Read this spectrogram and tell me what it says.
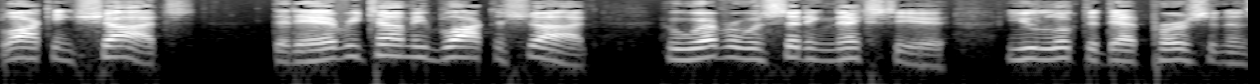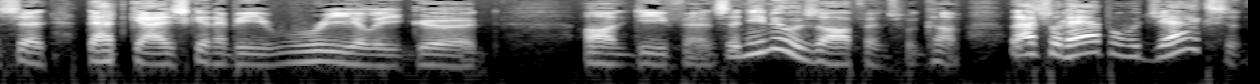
blocking shots, that every time he blocked a shot, whoever was sitting next to you, you looked at that person and said, that guy's going to be really good on defense. And you knew his offense would come. That's what happened with Jackson.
